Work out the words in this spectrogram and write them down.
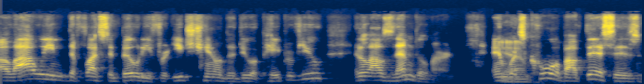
allowing the flexibility for each channel to do a pay-per-view, it allows them to learn. And what's cool about this is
